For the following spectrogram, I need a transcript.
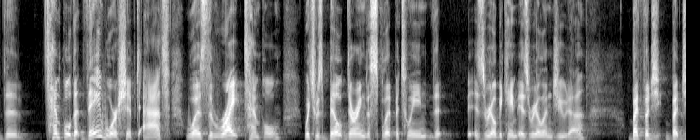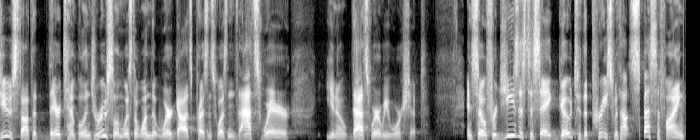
the temple that they worshiped at was the right temple, which was built during the split between the, Israel became Israel and Judah. But, the, but Jews thought that their temple in Jerusalem was the one that where God's presence was, and that's where, you know, that's where we worshiped. And so for Jesus to say, go to the priest without specifying,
